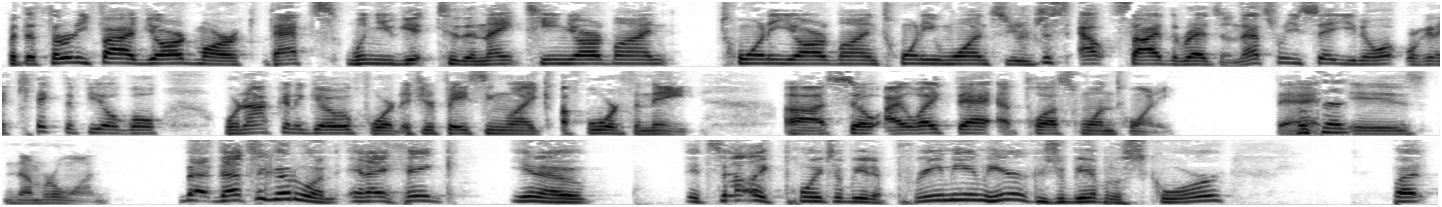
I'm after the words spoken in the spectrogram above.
But the 35 yard mark, that's when you get to the 19 yard line, 20 yard line, 21. So you're just outside the red zone. That's where you say, you know what? We're going to kick the field goal. We're not going to go for it if you're facing like a fourth and eight. Uh, so I like that at plus 120. That Okay. is number one. That, that's a good one. And I think, you know, it's not like points will be at a premium here because you'll be able to score, but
